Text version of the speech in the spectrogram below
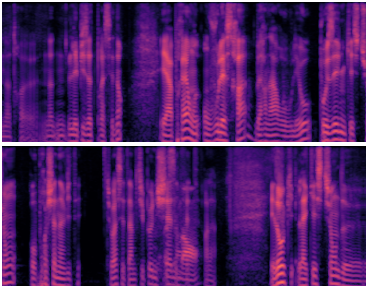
notre, notre- l'épisode précédent. Et après, on, on vous laissera, Bernard ou Léo, poser une question au prochain invité. Tu vois, c'est un petit peu une chaîne. c'est en fait. Voilà. Et donc, la question de,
